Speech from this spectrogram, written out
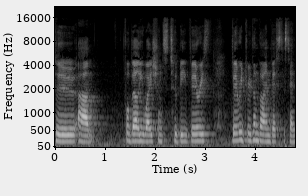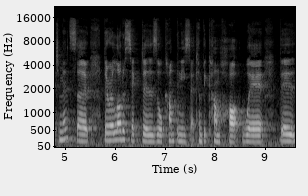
to um, for valuations to be very very driven by investor sentiment. So there are a lot of sectors or companies that can become hot where there,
